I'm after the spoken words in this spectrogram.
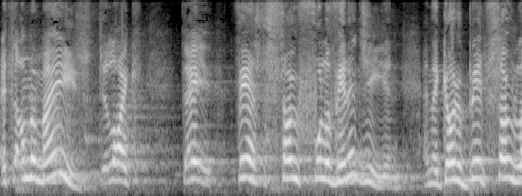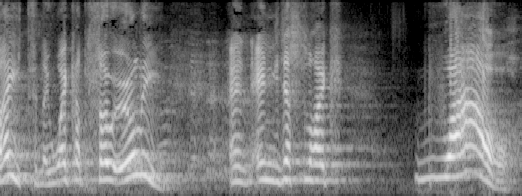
It's, I'm amazed. Like, they, they're so full of energy and, and they go to bed so late and they wake up so early. And, and you're just like, wow.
